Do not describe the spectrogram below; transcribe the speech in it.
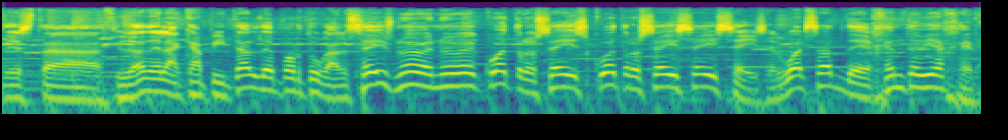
de esta ciudad, de la capital de Portugal. 699-464666, el WhatsApp de Gente Viajera.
